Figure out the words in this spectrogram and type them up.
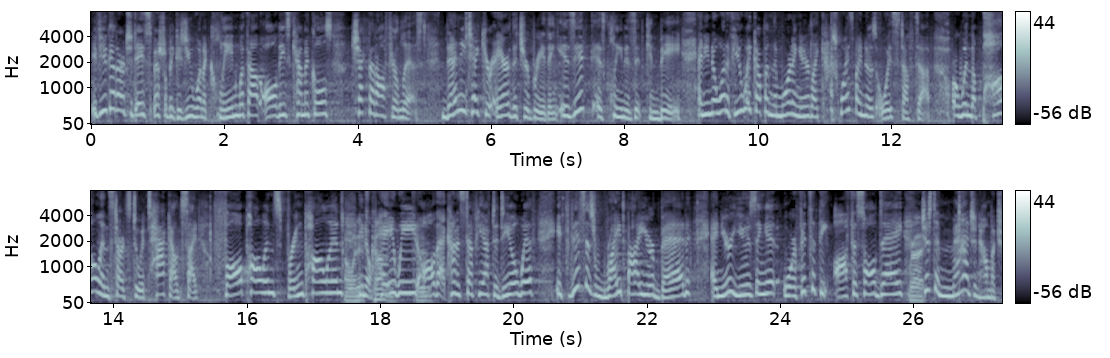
If you get our today's special because you want to clean without all these chemicals, check that off your list. Then you take your air that you're breathing, is it as clean as it can be? And you know what? If you wake up in the morning and you're like, gosh, why is my nose always stuffed up? Or when the pollen starts to attack outside, fall pollen, spring pollen, oh, you know, hayweed, all that kind of stuff you have to deal with. If this is right by your bed and you're using it, or if it's at the office all day, right. just imagine how much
